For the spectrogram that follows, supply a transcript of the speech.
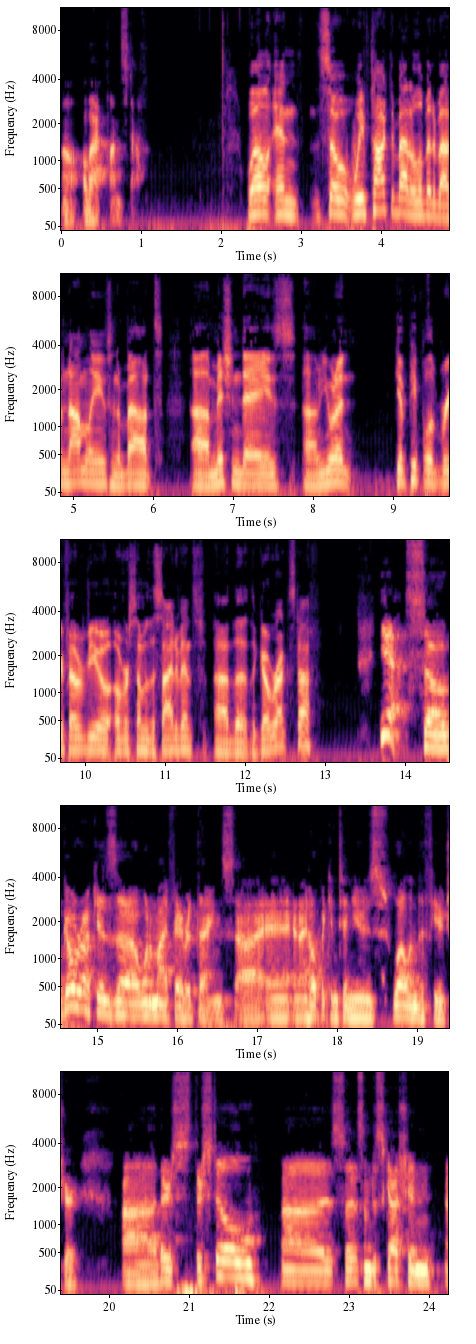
all that fun stuff. Well, and so we've talked about a little bit about anomalies and about uh, mission days. Um, you want to give people a brief overview over some of the side events, uh, the the GoRuck stuff? Yeah, so GoRuck is uh, one of my favorite things, uh, and, and I hope it continues well into the future. Uh, there's there's still uh, so, some discussion uh,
